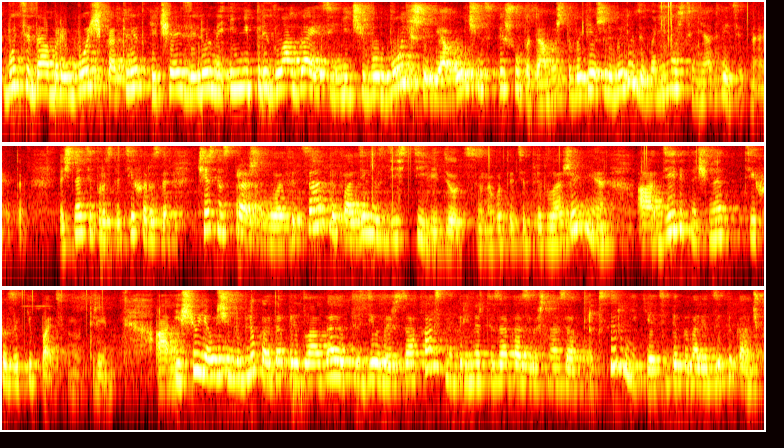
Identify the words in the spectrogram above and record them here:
будьте добры, борщ, котлетки, чай зеленый, и не предлагайте ничего больше, я очень спешу, потому что вы вежливые люди, вы не можете не ответить на это. Начинайте просто тихо раздать. Честно спрашивала официантов, один из десяти ведется на вот эти предложения, а девять начинает тихо закипать внутри. А еще я очень люблю, когда предлагают, ты делаешь заказ, например, ты заказываешь на завтрак сырники, а тебе говорят, запеканочку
